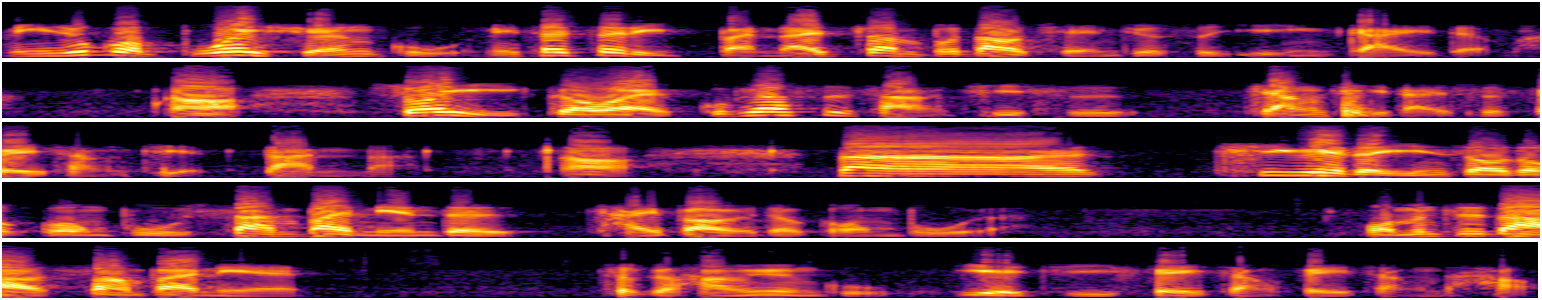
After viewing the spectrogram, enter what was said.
你如果不会选股，你在这里本来赚不到钱就是应该的嘛，啊，所以各位股票市场其实讲起来是非常简单的啊。那七月的营收都公布，上半年的财报也都公布了。我们知道上半年这个航运股业绩非常非常的好，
